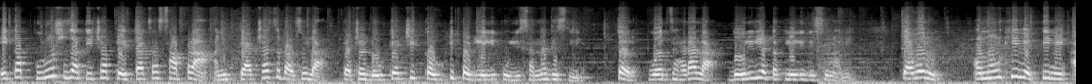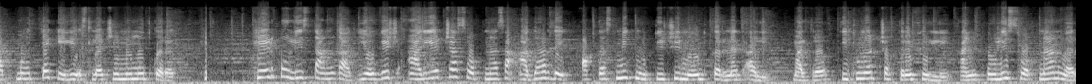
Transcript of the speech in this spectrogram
एका पुरुष जातीच्या प्रेताचा सापळा आणि त्याच्याच बाजूला त्याच्या डोक्याची कवटी पडलेली पोलिसांना दिसली. तर वर झाडाला दोरी लटकलेली दिसून आली. त्यावरून अनोळखी व्यक्तीने आत्महत्या केली असल्याचे नमूद करत खेड पोलीस स्थानकात योगेश आर्यच्या स्वप्नाचा आधार देत आकस्मिक मृत्यूची नोंद करण्यात आली. मात्र तिथूनच चक्रे फिरली आणि पोलीस स्वप्नांवर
